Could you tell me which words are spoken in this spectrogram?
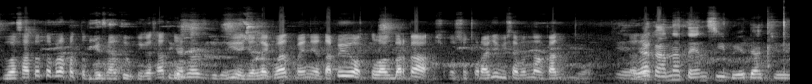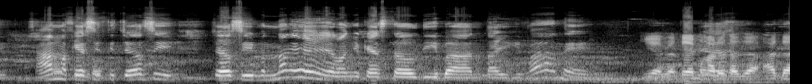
dua satu atau berapa tuh? 3-1. Tiga satu. 3-1. Iya jelek banget mainnya. Tapi waktu lawan Barca syukur-syukur aja bisa menang kan. Ya, ya karena tensi beda cuy. Sama kayak City Chelsea. Chelsea menang eh lawan Newcastle dibantai gimana? Iya berarti emang Iya. harus ada ada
